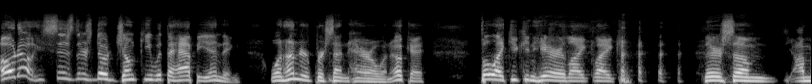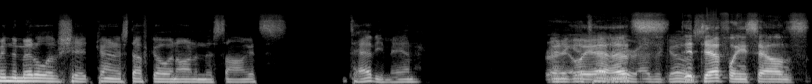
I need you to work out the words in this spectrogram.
oh no he says there's no junkie with the happy ending. 100% heroin. Okay. But like you can hear like like there's some i'm in the middle of shit kind of stuff going on in this song. It's it's heavy man. And it Oh yeah, heavier that's, as it goes. it definitely sounds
